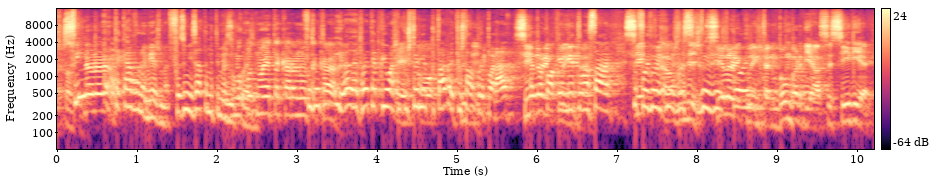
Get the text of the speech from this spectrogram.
faziam- Sim, Não, não, não. atacavam na mesma, faziam exatamente a Mas mesma o meu coisa. ponto não é atacar ou não Faziam- atacar. Até porque eu acho que É, eu estaria, oh, estava, que eu estava preparado para qualquer momento lançar. se- foi dois dias dois Hillary. Clinton bombardeasse a Síria,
